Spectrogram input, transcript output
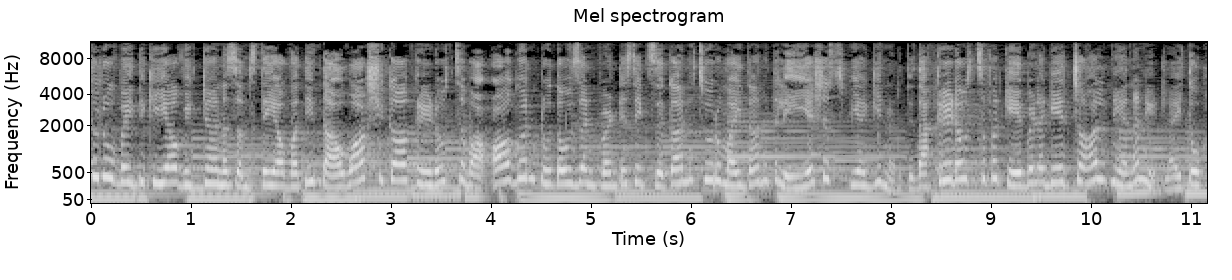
ರಾಯಚೂರು ವೈದ್ಯಕೀಯ ವಿಜ್ಞಾನ ಸಂಸ್ಥೆಯ ವತಿಯಿಂದ ವಾರ್ಷಿಕ ಕ್ರೀಡೋತ್ಸವ ಆಗನ್ two thousand twenty six Kanachur ಮೈದಾನದಲ್ಲಿ ಯಶಸ್ವಿಯಾಗಿ ನಡೆದಿದೆ. ಕ್ರೀಡೋತ್ಸವಕ್ಕೆ ಬೆಳಗ್ಗೆ ಚಾಲನೆಯನ್ನು ನೀಡಲಾಯಿತು.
